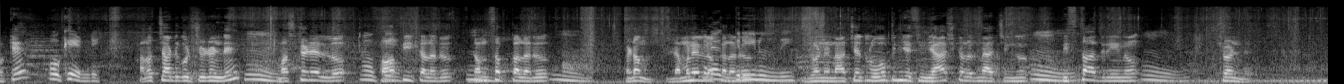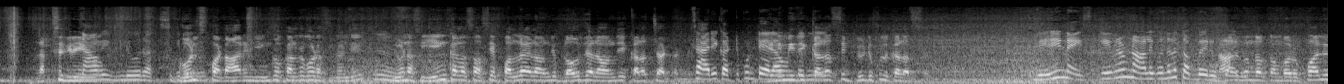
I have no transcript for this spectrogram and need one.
ఓకే? ఓకే అండి. కలర్ చార్ట్ కూడా చూడండి. Mustard yellow. Coffee colour Thums Up colour madam lemon yellow colour చూడండి నా చేతిలో ఓపెన్ చేసింది యాష్ కలర్ మ్యాచింగ్ పిస్తా గ్రీన్. చూడండి. లక్స్ గ్రీన్ నావీ బ్లూ రక్స్ గోల్డ్ స్పాట్ ఆరెంజ్ ఇంకో కలర్ కూడా వస్తుందండి. చూడండి అసలు ఏం కలర్స్ వస్తాయి పళ్ళు ఎలా ఉంది బ్లౌజ్ ఎలా ఉంది కలర్ చార్ట్ అండి. శారీ కట్టుకుంటే ఎలా ఎనిమిది ఉంటుంది? Colours beautiful colours. Very nice కేవలం నాలుగు వందల తొంభై నాలుగు రూపాయలు వందల తొంభై రూపాయలు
